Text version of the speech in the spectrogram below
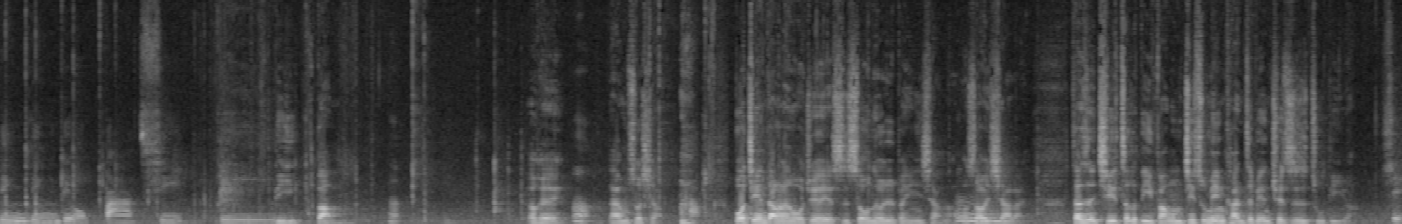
零零六八七 B B 棒，嗯，OK，嗯，来我们缩小，好。不过今天当然，我觉得也是受那个日本影响啊，我稍微下来。但是其实这个地方，我们技术面看这边确实是筑底啊。是。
